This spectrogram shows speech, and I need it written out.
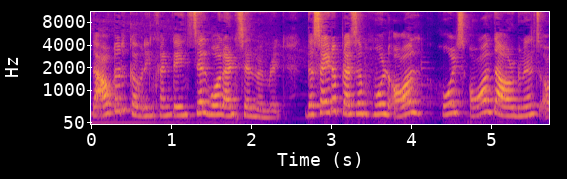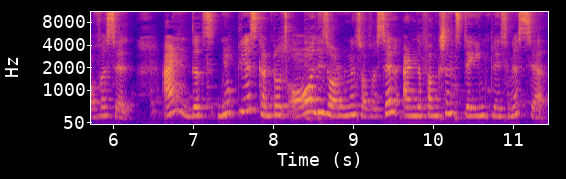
The outer covering contains cell wall and cell membrane. The cytoplasm hold all, holds all the organelles of a cell and the nucleus controls all these organelles of a cell and the functions taking place in a cell.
